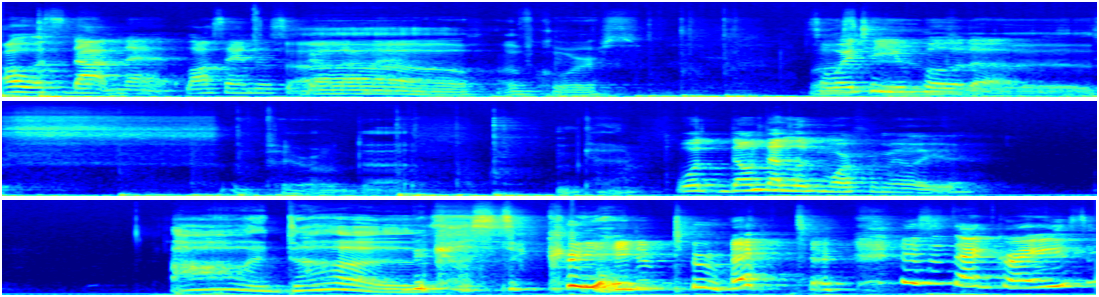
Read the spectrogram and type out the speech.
Oh, it's .net. Los Angeles Apparel. Oh, of course. So wait till you pull it up. Angeles Apparel What? Don't that look more familiar? Oh, it does. Because the creative director. Isn't that crazy?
